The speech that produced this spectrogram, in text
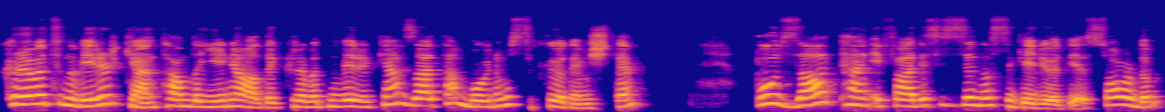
kravatını verirken, tam da yeni aldığı kravatını verirken zaten boynumu sıkıyor demişti. Bu zaten ifadesi size nasıl geliyor diye sordum.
